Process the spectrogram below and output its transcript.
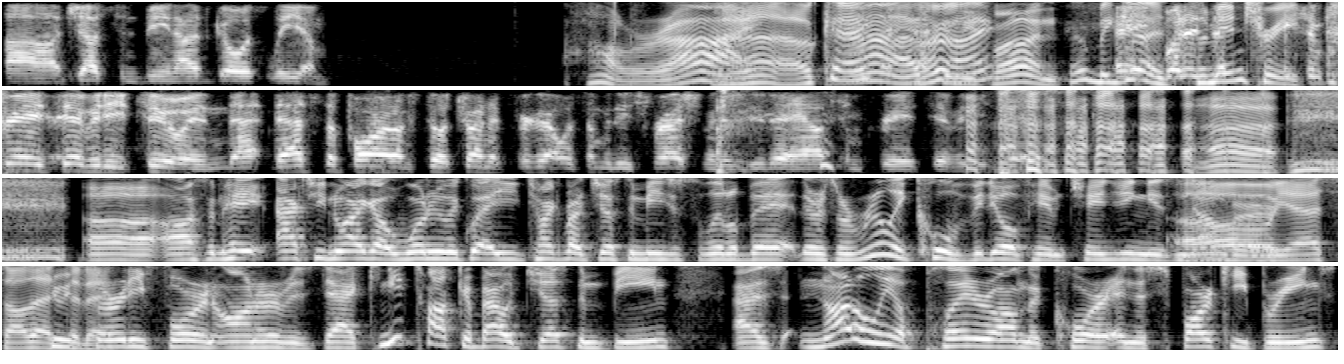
uh, Justin Bean, I'd go with Liam. All right. Ah, okay. Ah, that's gonna be fun. It'll be good. Hey, some intrigue, some creativity too, and that that's the part I'm still trying to figure out with some of these freshmen. Is do they have some creativity? uh, awesome. Hey, actually, no, I got one really quick. You talked about Justin Bean just a little bit. There's a really cool video of him changing his number. Oh yeah, I saw that to today. 34 in honor of his dad. Can you talk about Justin Bean as not only a player on the court and the spark he brings?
